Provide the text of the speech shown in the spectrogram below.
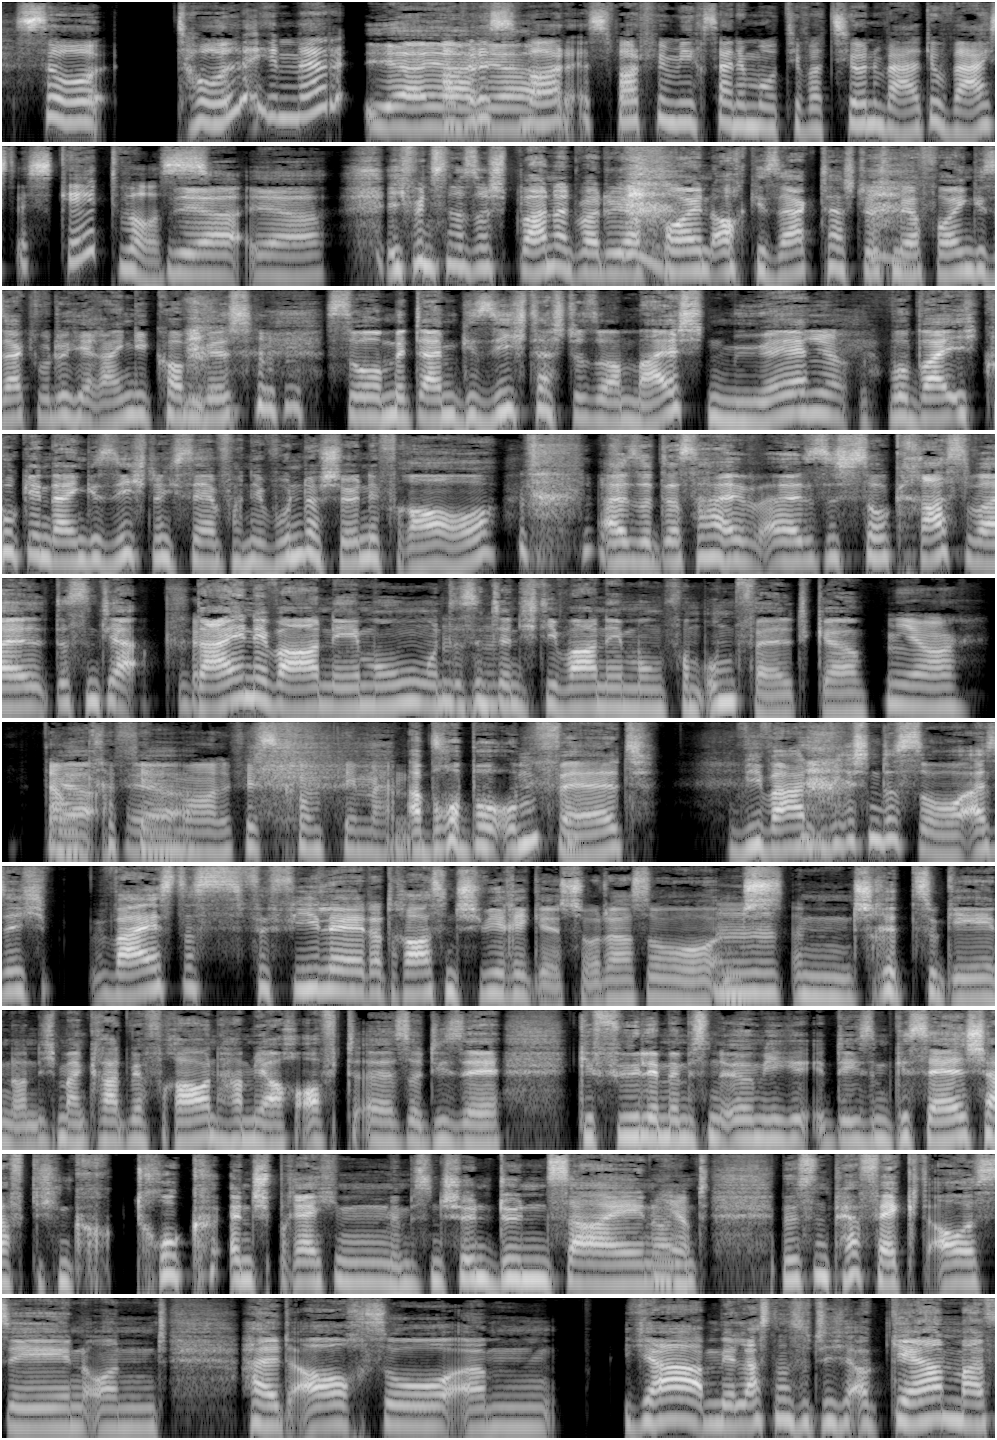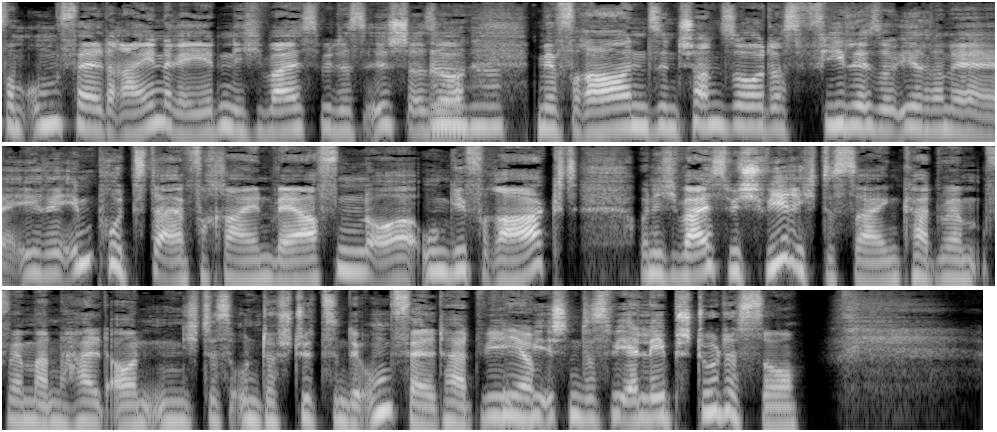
so toll immer. Ja, ja, aber es ja. war, es war für mich so eine Motivation, weil du weißt, es geht was. Ja, ja. Ich find's nur so spannend, weil du ja vorhin auch gesagt hast, du hast mir ja vorhin gesagt, wo du hier reingekommen bist, so mit deinem Gesicht hast du so am meisten Mühe. Ja. Wobei ich gucke in dein Gesicht und ich sehe einfach eine wunderschöne Frau. Also deshalb, äh, das ist so krass, weil das sind ja deine Wahrnehmungen und das sind Mhm. ja nicht die Wahrnehmungen vom Umfeld, gell? Ja, danke Ja, ja. vielmals fürs Kompliment. Apropos Umfeld, wie war, wie ist denn das so? Also ich weiß, dass für viele da draußen schwierig ist, oder so einen, Mhm. einen Schritt zu gehen. Und ich meine, gerade wir Frauen haben ja auch oft äh, so diese Gefühle, wir müssen irgendwie diesem gesellschaftlichen Druck entsprechen, wir müssen schön dünn sein und Ja. wir müssen perfekt aussehen und halt auch so, ähm, ja, wir lassen uns natürlich auch gern mal vom Umfeld reinreden. Ich weiß, wie das ist. Also Mhm. wir Frauen sind schon so, dass viele so ihre, ihre Inputs da einfach reinwerfen, äh, ungefragt. Und ich weiß, wie schwierig das sein kann, wenn, wenn man halt auch nicht das unterstützende Umfeld hat. Wie, Ja. wie ist denn das, wie erlebst du das so?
